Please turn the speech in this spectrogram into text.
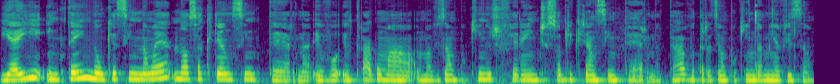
e aí entendam que assim não é nossa criança interna. Eu vou eu trago uma, uma visão um pouquinho diferente sobre criança interna, tá? Vou trazer um pouquinho da minha visão.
